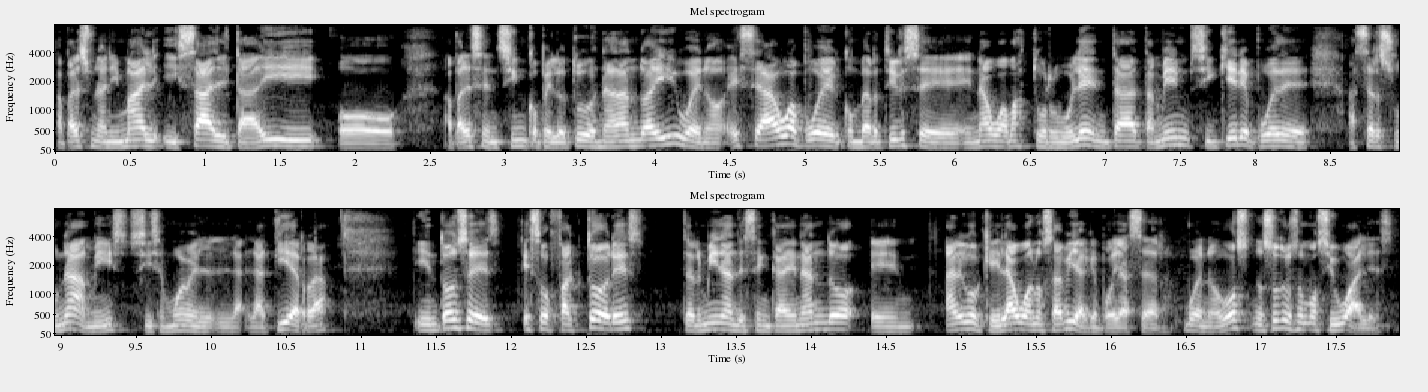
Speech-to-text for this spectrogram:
aparece un animal y salta ahí, o aparecen cinco pelotudos nadando ahí, bueno, ese agua puede convertirse en agua más turbulenta, también si quiere puede hacer tsunamis, si se mueve la, la tierra, y entonces esos factores terminan desencadenando en algo que el agua no sabía que podía hacer. Bueno, vos, nosotros somos iguales,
